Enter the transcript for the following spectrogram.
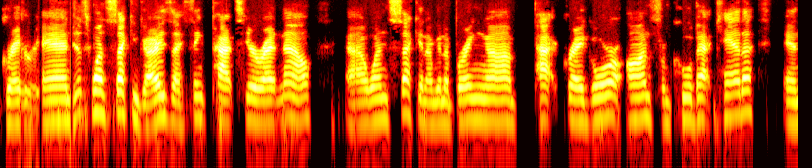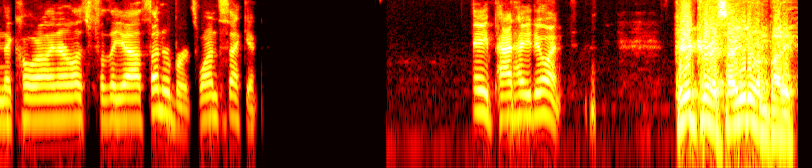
Gregory. And just one second, guys. I think Pat's here right now. Uh, one second. I'm going to bring uh, Pat Gregor on from Coolbet Canada and the color analyst for the uh, Thunderbirds. One second. Hey, Pat, how you doing? Good, Chris. How you doing, buddy?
